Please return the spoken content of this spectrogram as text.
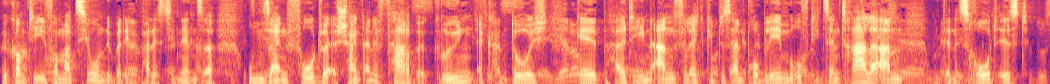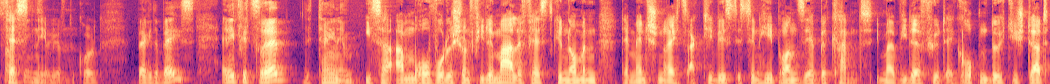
bekommt die Information über den Palästinenser. Um sein Foto erscheint eine Farbe. Grün, er kann durch. Gelb, halte ihn an, vielleicht gibt es ein Problem, ruft die Zentrale an. Und wenn es rot ist, festnehmen. Isa Amro wurde schon viele Male festgenommen. Der Menschenrechtsaktivist ist in Hebron sehr bekannt. Immer wieder führt er Gruppen durch die Stadt,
